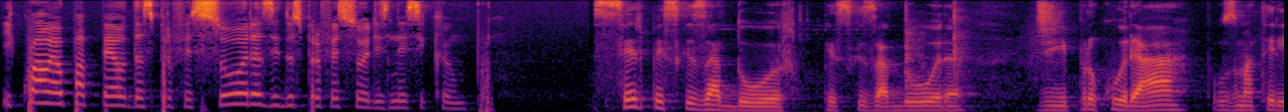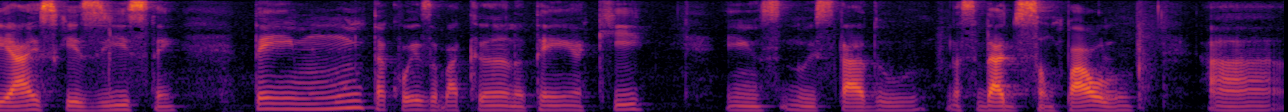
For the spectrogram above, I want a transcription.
E qual é o papel das professoras e dos professores nesse campo? Ser pesquisador, pesquisadora de procurar os materiais que existem. Tem muita coisa bacana. Tem aqui em, no estado, na cidade de São Paulo, a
